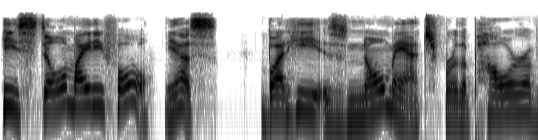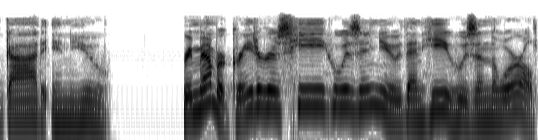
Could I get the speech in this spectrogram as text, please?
He's still a mighty foe, yes, but he is no match for the power of God in you. Remember, greater is he who is in you than he who is in the world.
